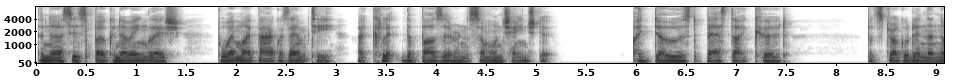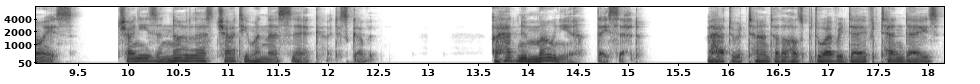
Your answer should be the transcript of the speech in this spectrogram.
The nurses spoke no English, but when my bag was empty, I clicked the buzzer and someone changed it. I dozed best I could, but struggled in the noise. Chinese are no less chatty when they're sick, I discovered. I had pneumonia, they said. I had to return to the hospital every day for 10 days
